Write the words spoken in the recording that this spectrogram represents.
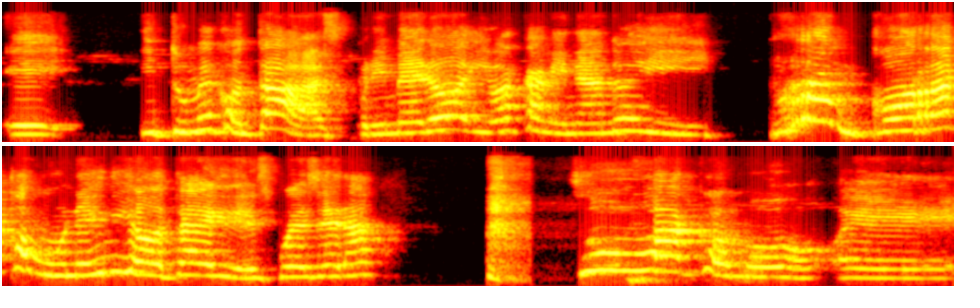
eh, y tú me contabas, primero iba caminando y corra como una idiota y después era suba como, eh,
